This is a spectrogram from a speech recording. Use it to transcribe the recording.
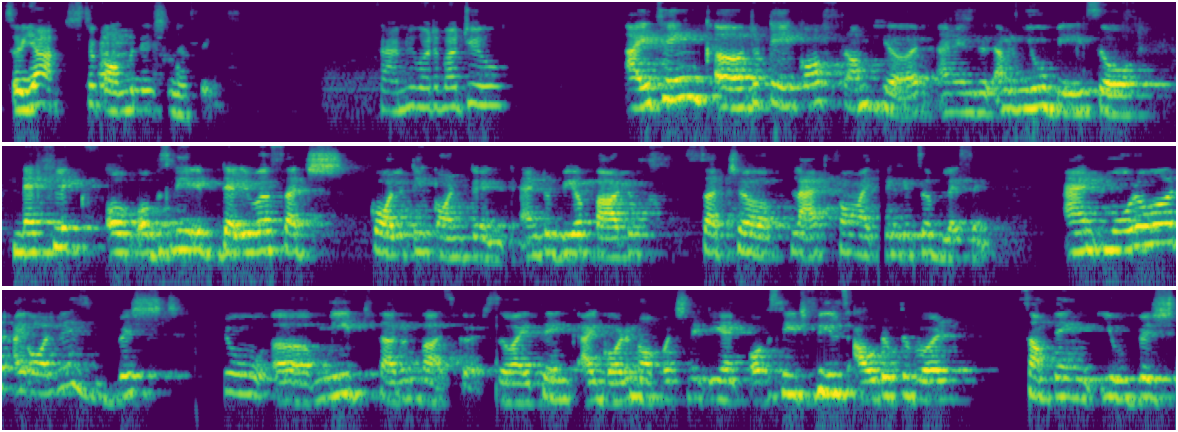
So yeah, just a combination of things. Saanve, what about you? I think uh, to take off from here, I mean, I'm a newbie, so Netflix obviously it delivers such quality content, and to be a part of such a platform, I think it's a blessing. And moreover, I always wished to uh, meet Tharun Bhascker. So I think I got an opportunity, and obviously it feels out of the world, something you wished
